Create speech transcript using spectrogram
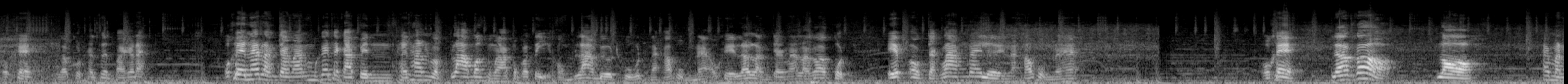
โอเคแล้วกด cancel ไปก็ได้ โอเคนะหลังจากนั้นมันก็จะกลายเป็นไททันแบบร่างมาถึงมาปกติของร่างเบลทูธนะครับผมนะโอเคแล้วหลังจากนั้นเราก็กด F ออกจากร่างได้เลยนะครับผมนะฮะโอเค แล้วก็รอให้มัน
